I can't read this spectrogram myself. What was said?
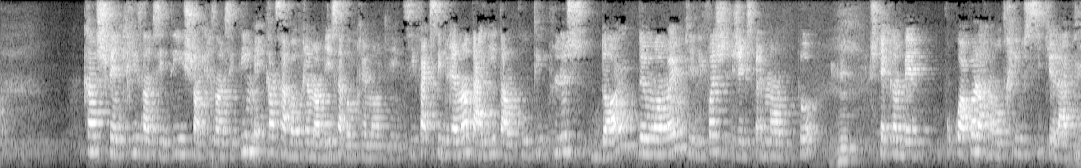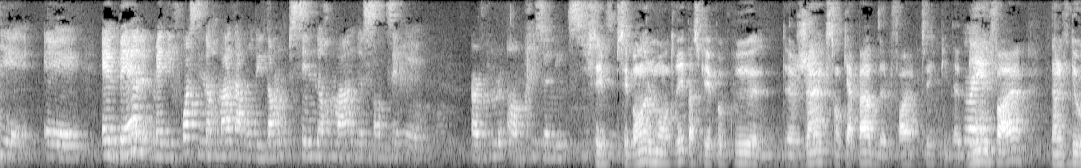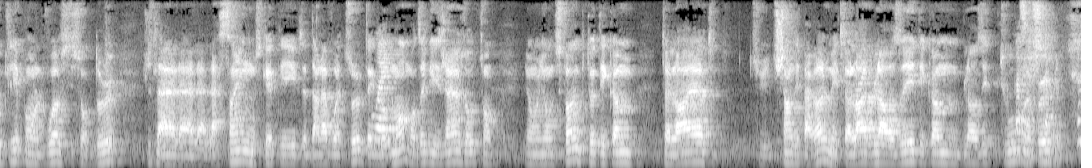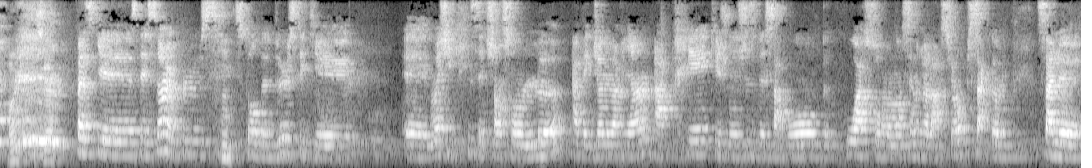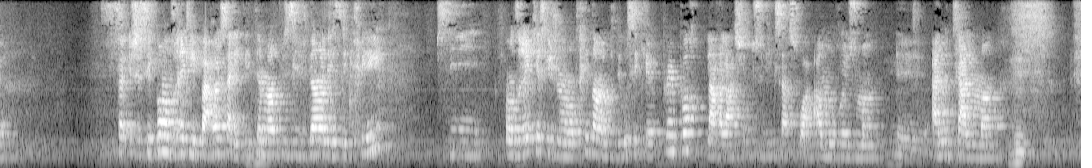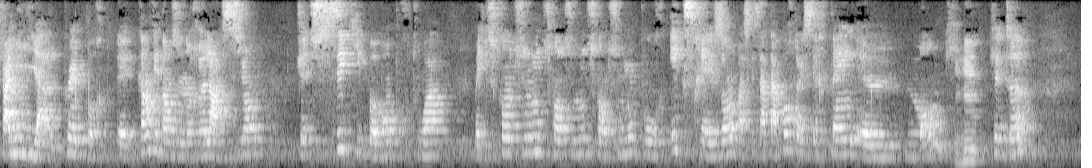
quand je fais une crise d'anxiété, je suis en crise d'anxiété, mais quand ça va vraiment bien, ça va vraiment bien. tu sais. Fait que c'est vraiment d'aller dans le côté plus dark de moi-même, que des fois, j'expérimente pas. Mhm. J'étais comme, ben, pourquoi pas leur montrer aussi que la vie est, est, est belle, mais des fois, c'est normal d'avoir des dents, puis c'est normal de se sentir euh, un peu emprisonné. Si C'est bon de le montrer parce qu'il n'y a pas beaucoup de gens qui sont capables de le faire, puis de bien Ouais. le faire. Dans le vidéoclip, on le voit aussi sur deux. Juste la, la, la, la scène où ce que t'es- vous êtes dans la voiture, peut-être Ouais. d'autres mondes, on dirait que les gens, eux autres, sont, ils, ont, ils ont du fun, puis toi, t'es comme, t'as l'air, tu, tu, tu chantes des paroles, mais t'as l'air blasé, t'es comme blasé de tout, Parce un que je peu. Ouais, c'est ça. Parce que c'était ça un peu aussi l'histoire de deux, c'est que euh, moi j'ai écrit cette chanson-là avec John et Marianne après que je venais juste de savoir de quoi sur mon ancienne relation, puis ça comme ça le ça- je sais pas, on dirait que les paroles ça a été tellement plus évident à les écrire, puis on dirait que ce que je veux montrer dans la vidéo, c'est que peu importe la relation que tu vis, que ça soit amoureusement, euh, amicalement, familiale, peu importe. Euh, quand tu es dans une relation que tu sais qui est pas bon pour toi, mais tu continues, tu continues, tu continues pour X raisons parce que ça t'apporte un certain euh, manque Mhm. que tu as.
